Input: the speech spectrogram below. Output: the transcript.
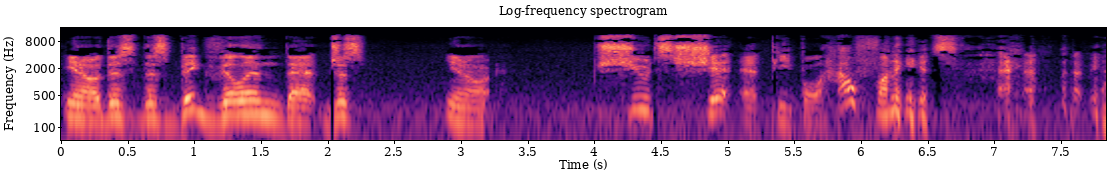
you know, this this big villain that just you know shoots shit at people. How funny is that? I mean,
